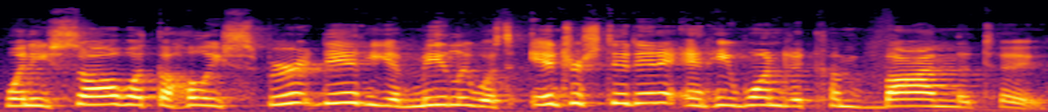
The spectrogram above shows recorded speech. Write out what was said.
When he saw what the Holy Spirit did, he immediately was interested in it and he wanted to combine the two.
